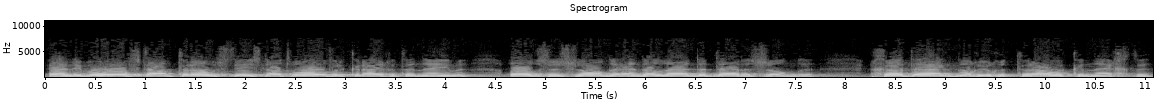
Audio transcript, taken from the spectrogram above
En die behoefte aan troost is dat we over krijgen te nemen onze zonde en de ellende der zonde. Gedenk nog uw getrouwe knechten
